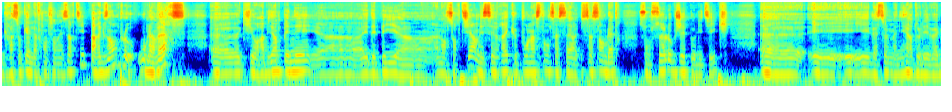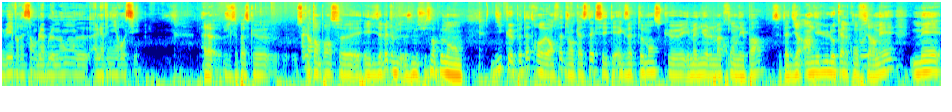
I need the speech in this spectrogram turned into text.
grâce auquel la France en est sortie, par exemple, ou l'inverse, euh, qui aura bien peiné euh, à aider le pays à, à l'en sortir, mais c'est vrai que pour l'instant, ça, ça, semble être son seul objet politique. Euh, et, la seule manière de l'évaluer vraisemblablement à l'avenir aussi. Alors, je ne sais pas ce que, ce que tu en penses, Elisabeth. Je, je, me suis simplement dit que peut-être, en fait, Jean Castex était exactement ce que Emmanuel Macron n'est pas, c'est-à-dire un élu local confirmé, mais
